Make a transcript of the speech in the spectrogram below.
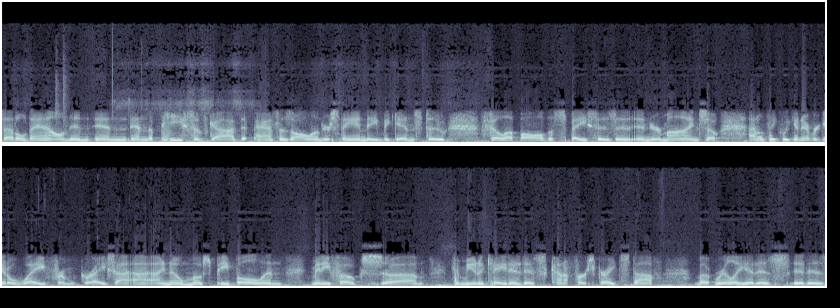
settle down, and and and the peace of God that passes all understanding begins to fill up all the spaces in, in your mind. So I don't think we can ever get away from grace. I, I, I know most people and many folks um, communicate it as kind of first grade stuff, but really it is it is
